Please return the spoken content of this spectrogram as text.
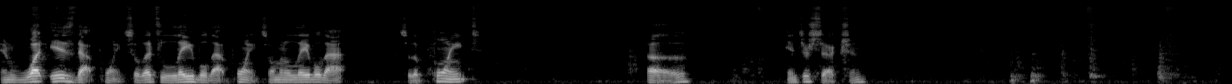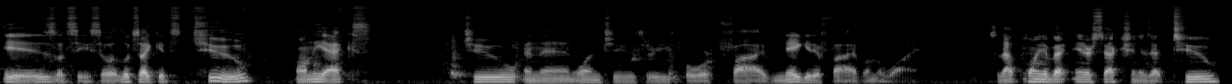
And what is that point? So let's label that point. So I'm going to label that. So the point of intersection is, let's see, so it looks like it's 2 on the x 2, and then one, two, three, four, five, negative 5 on the y. So that point of intersection is at 2,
